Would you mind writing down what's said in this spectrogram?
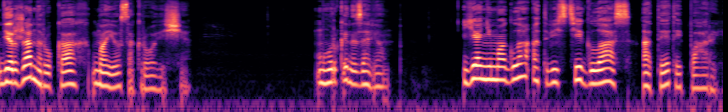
держа на руках мое сокровище. Муркой назовем. Я не могла отвести глаз от этой пары.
